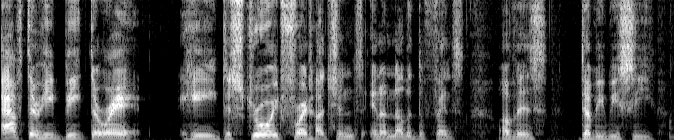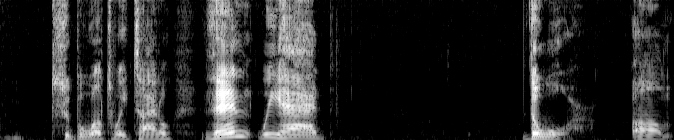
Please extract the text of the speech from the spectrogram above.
After he beat Duran, he destroyed Fred Hutchings in another defense of his WBC super welterweight title. Then we had the war. Um,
